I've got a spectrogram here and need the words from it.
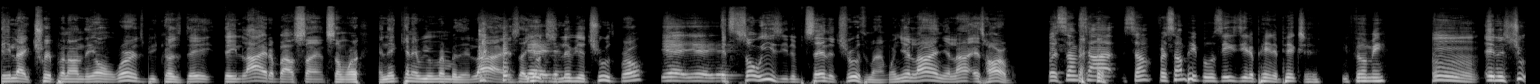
they like tripping on their own words because they they lied about something somewhere and they can't even remember their lies. Like, Yeah, yo, just yeah. live your truth, bro. Yeah, yeah, yeah. It's so easy to say the truth, man. When you're lying, you're lying. It's horrible. but sometimes, some for some people, it's easy to paint a picture. You feel me? Mm, and it's true.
